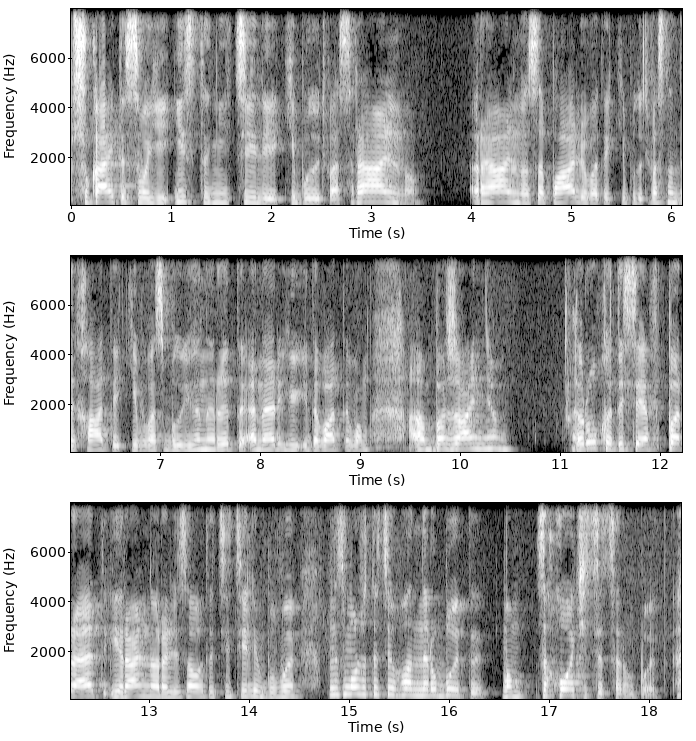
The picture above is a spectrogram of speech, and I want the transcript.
шукайте свої істинні цілі, які будуть вас реально. Реально запалювати, які будуть вас надихати, які вас будуть генерити енергію і давати вам бажання рухатися вперед і реально реалізовувати ці цілі, бо ви не зможете цього не робити. Вам захочеться це робити.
